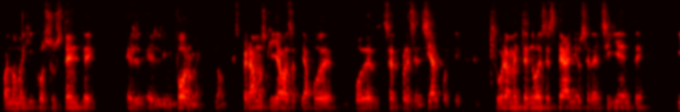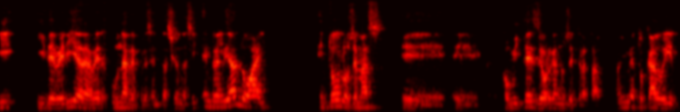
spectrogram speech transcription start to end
cuando México sustente el, informe, ¿no? Esperamos que ya va a ya poder, poder ser presencial, porque seguramente no es este año, será el siguiente, y, y debería de haber una representación así. En realidad lo hay en todos los demás eh, eh, comités de órganos de tratado. A mí me ha tocado ir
